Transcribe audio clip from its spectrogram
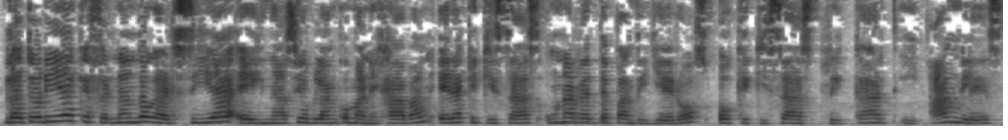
La teoría que Fernando García e Ignacio Blanco manejaban era que quizás una red de pandilleros o que quizás Ricard y Angles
